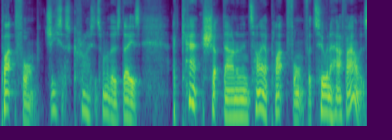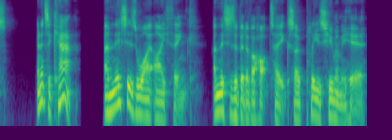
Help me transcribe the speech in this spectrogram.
Platform. Jesus Christ, it's one of those days. A cat shut down an entire platform for two and a half hours and it's a cat. And this is why I think, and this is a bit of a hot take, so please humour me here,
